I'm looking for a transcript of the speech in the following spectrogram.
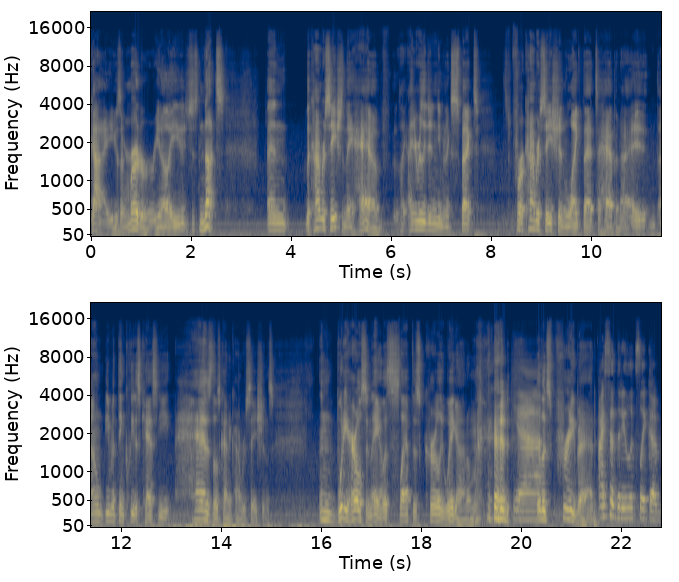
guy. He was a murderer, you know. He was just nuts. And the conversation they have, like I really didn't even expect for a conversation like that to happen. I I don't even think Cletus Kasady has those kind of conversations. And Woody Harrelson, hey, let's slap this curly wig on him. Yeah. it looks pretty bad. I said that he looks like a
